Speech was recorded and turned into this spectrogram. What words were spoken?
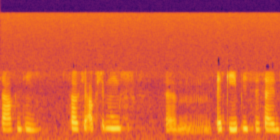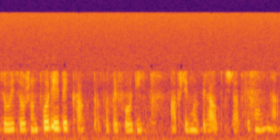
sagen, die solche Abstimmungsergebnisse ähm, seien sowieso schon vorher bekannt, also bevor die Abstimmung überhaupt stattgefunden hat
